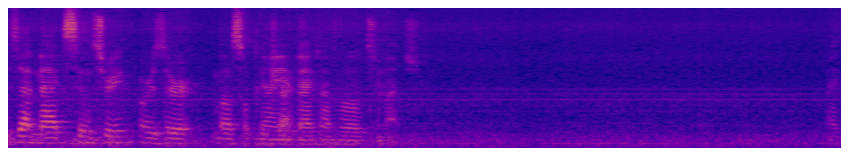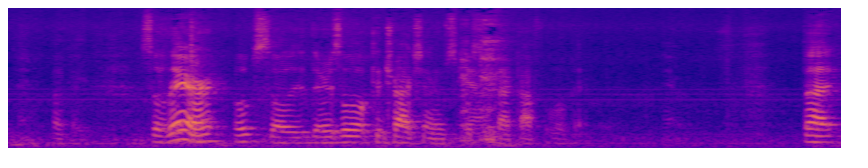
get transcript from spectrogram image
Is that max sensory or is there muscle contraction? No, you backed up a little too much. I think. Okay, so there, oops, so there's a little contraction, I'm supposed to back off a little. Yeah. But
